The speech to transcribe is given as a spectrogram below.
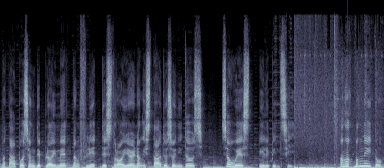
matapos ang deployment ng fleet destroyer ng Estados Unidos sa West Philippine Sea. Ang hakbang na ito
